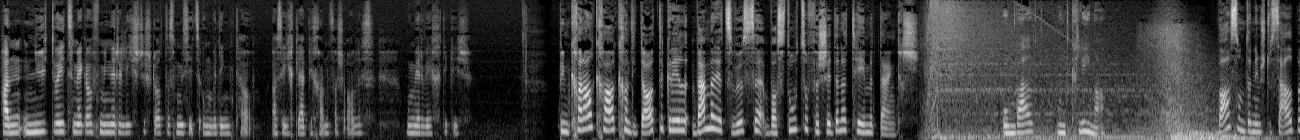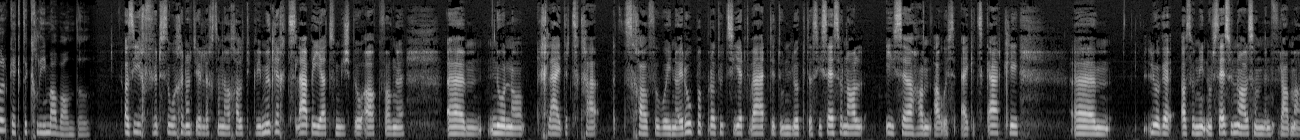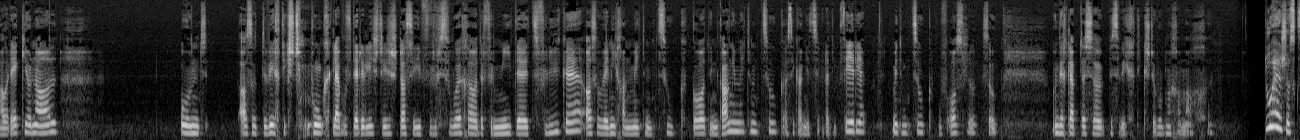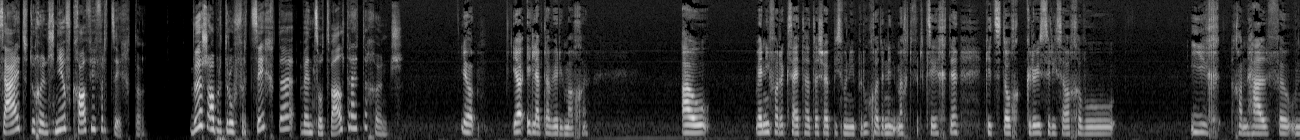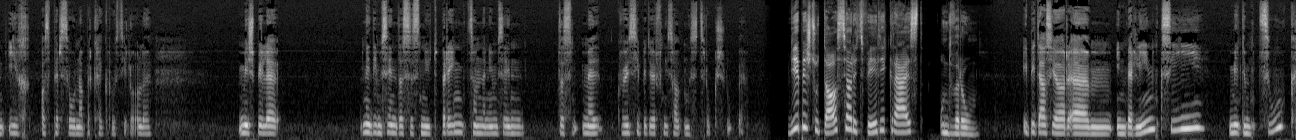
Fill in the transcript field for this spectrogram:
habe nichts, was jetzt mega auf meiner Liste steht, das muss ich jetzt unbedingt haben. Also ich glaube, ich habe fast alles, was mir wichtig ist. Beim Kanal K Kandidatengrill wollen wir jetzt wissen, was du zu verschiedenen Themen denkst. Umwelt und Klima. Was unternimmst du selber gegen den Klimawandel? Also ich versuche natürlich so nachhaltig wie möglich zu leben. Ich habe zum Beispiel angefangen, ähm, nur noch Kleider zu, ka zu, kaufen, die in Europa produziert werden und schaue, dass ich saisonal esse, habe auch ein eigenes Gärtchen. Ähm, schauen, also nicht nur saisonal, sondern vor allem auch regional. Und also der wichtigste Punkt glaube auf dieser Liste ist, dass ich versuche oder vermeide zu fliegen. Also wenn ich mit dem Zug gehe, dann gehe ich mit dem Zug. Also ich gehe jetzt gerade in die Ferien mit dem Zug auf Oslo. So. Und ich glaube, das ist auch etwas Wichtigste, was man machen kann. Du hast es gesagt, du könntest nie auf Kaffee verzichten. Würdest aber darauf verzichten, wenn du so die Welt retten könntest? Ja, ja, ich glaube, das würde ich machen. Auch wenn ich vorher gesagt habe, das ist etwas, was ich brauche oder nicht möchte verzichten, gibt es doch größere Sachen, wo ich kann helfen und ich als Person aber keine große Rolle. Wir spielen nicht im Sinn, dass es nichts bringt, sondern im Sinn, dass man gewisse Bedürfnisse halt muss zurückschrauben muss. Wie bist du das Jahr ins Ferien gereist und warum? Ich war dieses Jahr ähm, in Berlin gewesen, mit dem Zug.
